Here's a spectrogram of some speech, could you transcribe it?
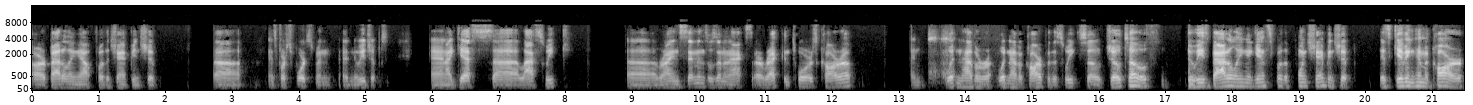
are battling out for the championship. Uh, it's for sportsmen at New Egypt, and I guess uh, last week uh, Ryan Simmons was in an accident, a wreck and tore his car up, and wouldn't have a wouldn't have a car for this week. So Joe Toth, who he's battling against for the points championship, is giving him a car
